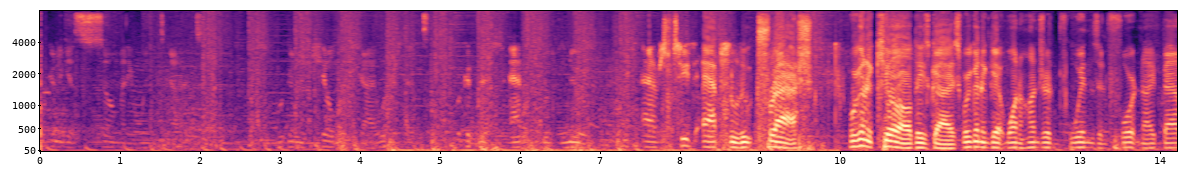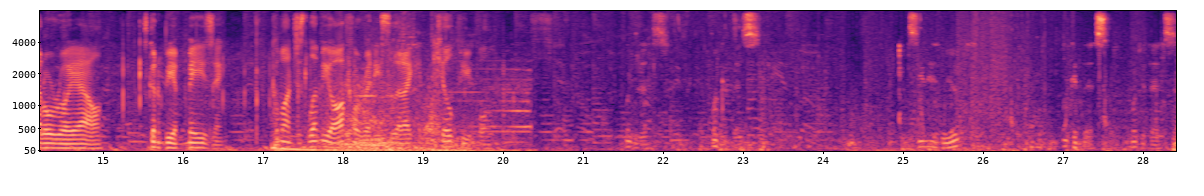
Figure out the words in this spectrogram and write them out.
We're gonna get so many wins, guys. We're gonna kill this guy. Look at this. Look at this. Absolute noob. She's absolute trash. We're gonna kill all these guys. We're gonna get 100 wins in Fortnite Battle Royale. It's gonna be amazing. Come on, just let me off already so that I can kill people. Look at this. Look at this. See these noobs? Look at this. Look at this.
